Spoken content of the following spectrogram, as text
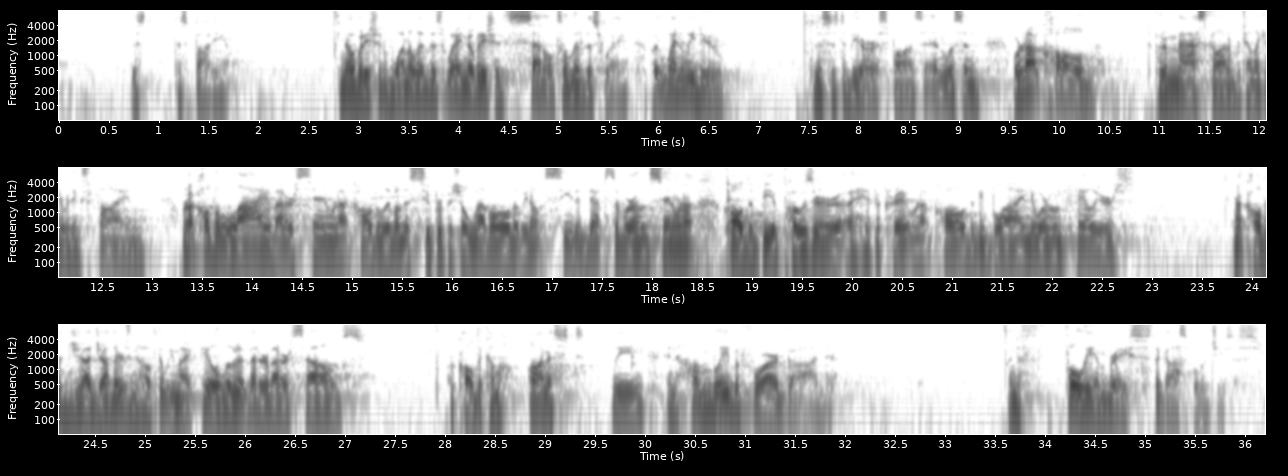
this, this body. Nobody should want to live this way. Nobody should settle to live this way. But when we do, this is to be our response. And listen, we're not called to put a mask on and pretend like everything's fine. We're not called to lie about our sin. We're not called to live on this superficial level that we don't see the depths of our own sin. We're not called to be a poser, a hypocrite. We're not called to be blind to our own failures. We're not called to judge others and hope that we might feel a little bit better about ourselves. We're called to come honestly and humbly before our God and to fully embrace the gospel of Jesus.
